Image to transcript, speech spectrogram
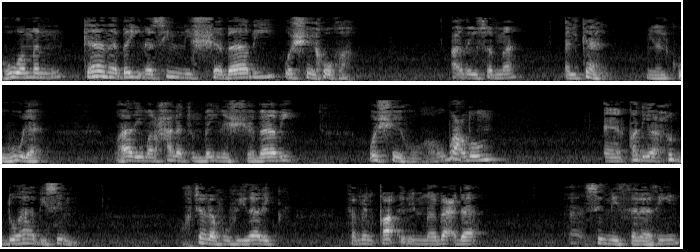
هو من كان بين سن الشباب والشيخوخة هذا يسمى الكهل من الكهولة وهذه مرحلة بين الشباب والشيخوخة. وبعضهم قد يحدها بسن واختلفوا في ذلك. فمن قائل ما بعد سن الثلاثين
